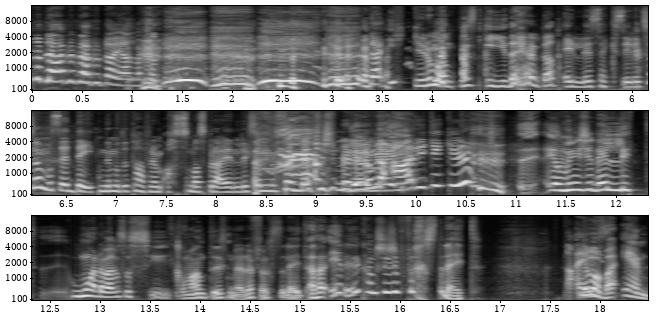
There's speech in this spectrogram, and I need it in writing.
bla, bla, bla, bla, bla. Jeg hadde vært sånn Det er ikke romantisk i det hele tatt, eller sexy, liksom. Å se daten din måtte ta frem astmasprayen, liksom, med fem meters mellomrom. Det er ikke kult! Ja, men er ikke det litt Må det være så sykt romantisk når det er første date? Altså, er det kanskje ikke første date? Nei, Det var bare én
